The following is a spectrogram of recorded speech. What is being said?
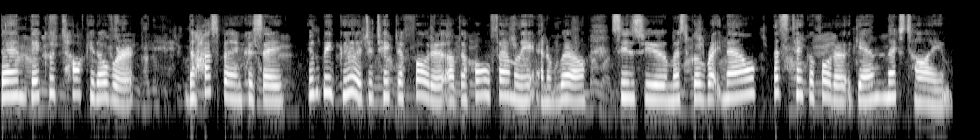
Then they could talk it over. The husband could say, It'd be good to take the photo of the whole family and well, since you must go right now, let's take a photo again next time.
